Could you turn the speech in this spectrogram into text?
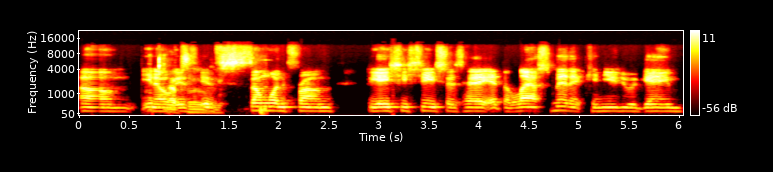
um, you know, if, if someone from the ACC says, hey, at the last minute, can you do a game?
